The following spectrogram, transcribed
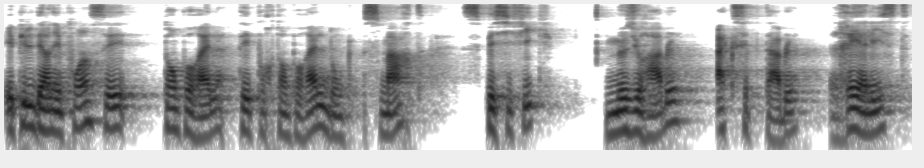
Et puis le dernier point, c'est temporel, T pour temporel, donc smart, spécifique, mesurable, acceptable, réaliste,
